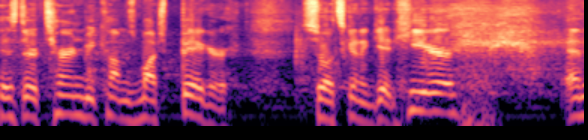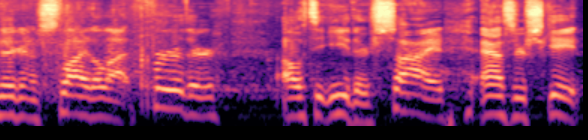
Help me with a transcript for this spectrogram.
is their turn becomes much bigger. So it's going to get here and they're going to slide a lot further out to either side as their skate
